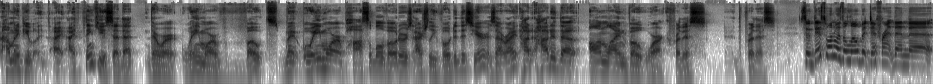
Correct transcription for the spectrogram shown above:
how many people? I, I think you said that there were way more votes, way more possible voters actually voted this year. Is that right? How, how did the online vote work for this? For this? So this one was a little bit different than the.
